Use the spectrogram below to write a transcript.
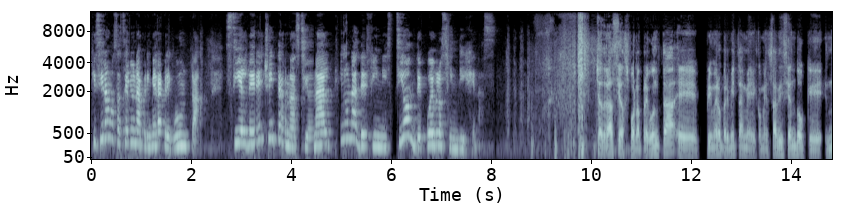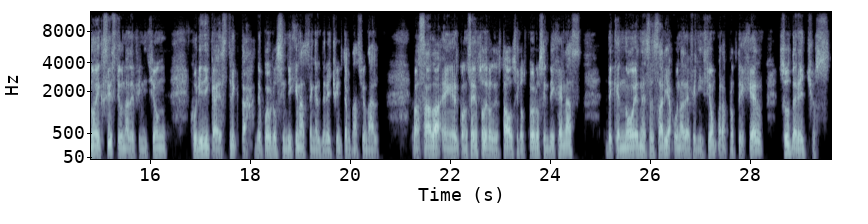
Quisiéramos hacerle una primera pregunta. Si el derecho internacional tiene una definición de pueblos indígenas. Muchas gracias por la pregunta. Eh, primero permítame comenzar diciendo que no existe una definición jurídica estricta de pueblos indígenas en el derecho internacional basada en el consenso de los estados y los pueblos indígenas de que no es necesaria una definición para proteger sus derechos.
